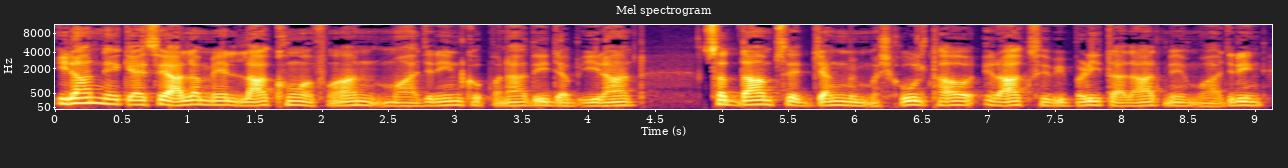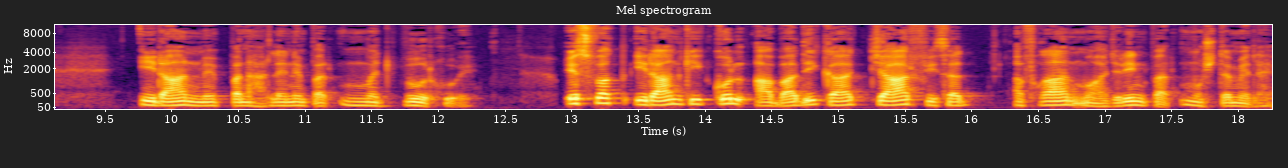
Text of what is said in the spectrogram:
ایران نے ایک ایسے عالم میں لاکھوں افغان مہاجرین کو پناہ دی جب ایران صدام سے جنگ میں مشغول تھا اور عراق سے بھی بڑی تعداد میں مہاجرین ایران میں پناہ لینے پر مجبور ہوئے۔ اس وقت ایران کی کل آبادی کا چار فیصد افغان مہاجرین پر مشتمل ہے۔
